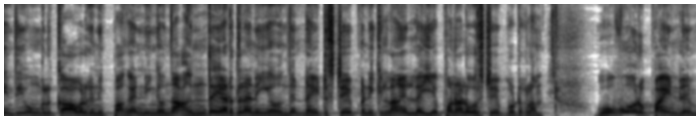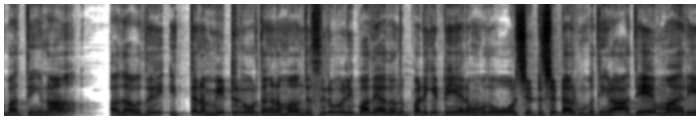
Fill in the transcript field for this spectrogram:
ஏந்தி உங்களுக்கு காவலுக்கு நிற்பாங்க நீங்கள் வந்து அந்த இடத்துல நீங்கள் வந்து நைட்டு ஸ்டே பண்ணிக்கலாம். இல்லை எப்போனாலும் ஒரு ஸ்டே போட்டுக்கலாம். ஒவ்வொரு பாயிண்ட்லேயும் பார்த்தீங்கன்னா அதாவது இத்தனை மீட்டருக்கு ஒருத்தங்க நம்ம வந்து சிறுவழி பாதை அதை வந்து படிக்கட்டு ஏறும்போது ஒவ்வொரு செட்டு செட்டாக இருக்கும் பார்த்தீங்களா அதே மாதிரி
